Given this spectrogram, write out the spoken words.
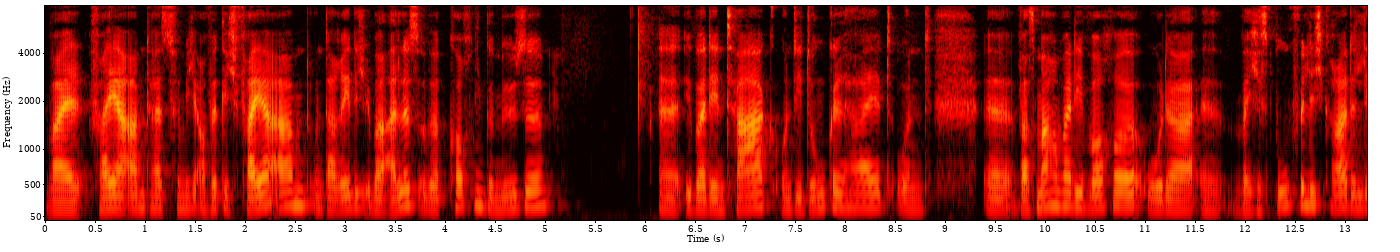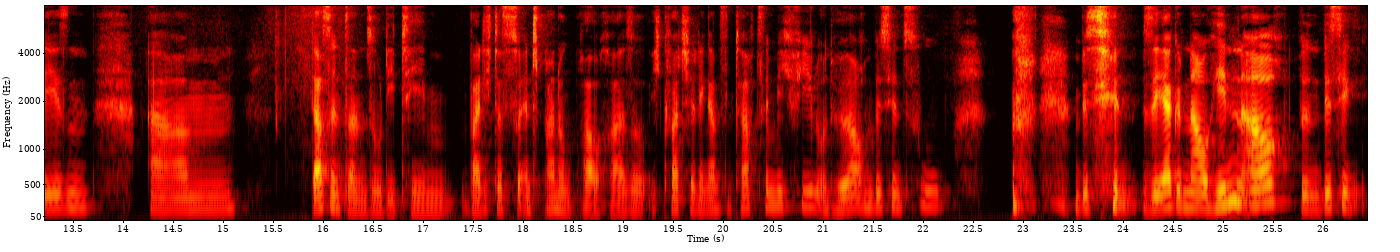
Weil Feierabend heißt für mich auch wirklich Feierabend und da rede ich über alles, über Kochen, Gemüse, äh, über den Tag und die Dunkelheit und äh, was machen wir die Woche oder äh, welches Buch will ich gerade lesen. Ähm, das sind dann so die Themen, weil ich das zur Entspannung brauche. Also ich quatsche ja den ganzen Tag ziemlich viel und höre auch ein bisschen zu. ein bisschen sehr genau hin auch, ein bisschen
